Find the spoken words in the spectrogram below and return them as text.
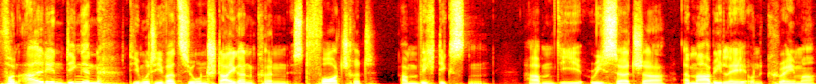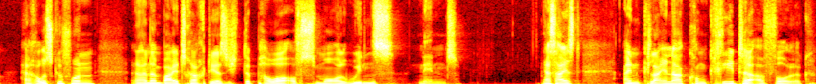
Von all den Dingen, die Motivation steigern können, ist Fortschritt am wichtigsten, haben die Researcher Amabile und Kramer herausgefunden in einem Beitrag, der sich The Power of Small Wins nennt. Das heißt, ein kleiner konkreter Erfolg,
